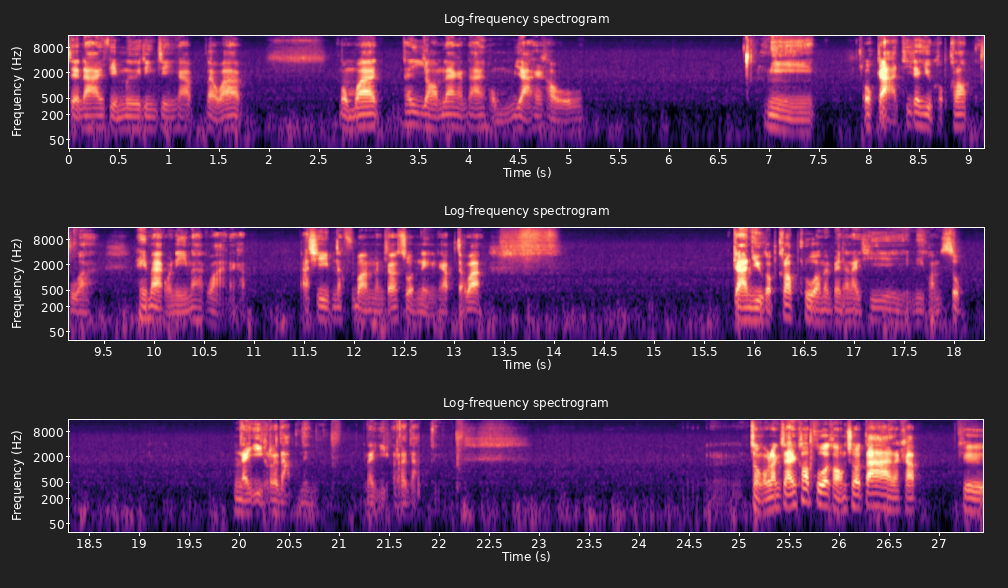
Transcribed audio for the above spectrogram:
เสียดายฝีมือจริง ๆ ครับ แต่ว่า ผมว่าถ้ายอมแลกกันได้ ผมอยากให้เขา มี โอกาสที่จะอยู่กับครอบครัวให้มากกว่านี้มากกว่านะครับ อาชีพนักฟุตบอลมันก็ส่วนหนึ่งนะครับ แต่ว่า การอยู่กับครอบครัวมันเป็นอะไรที่มีความสุข ในอีกระดับหนึ่งในอีกระดับหนึ่งส่งกำลังใจให้ครอบครัวของโชต้านะครับ คือ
